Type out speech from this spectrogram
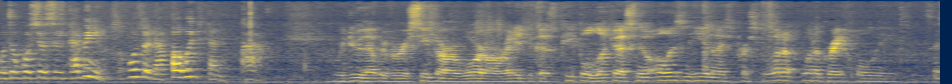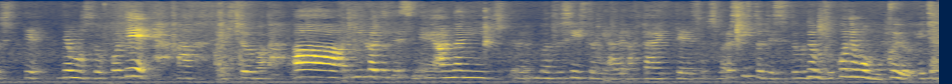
う施しをするたびに本当にラッパを吹いてたのか we do that, we've received our reward already because people look at us and go, "Oh, isn't he a nice person? What a what a great holy." そしてでもそこであ人が「ああいい方ですねあんなにえ貧しい人にあれ与えて素晴らしい人です」でもでもそこでもう報いを得ちゃっ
